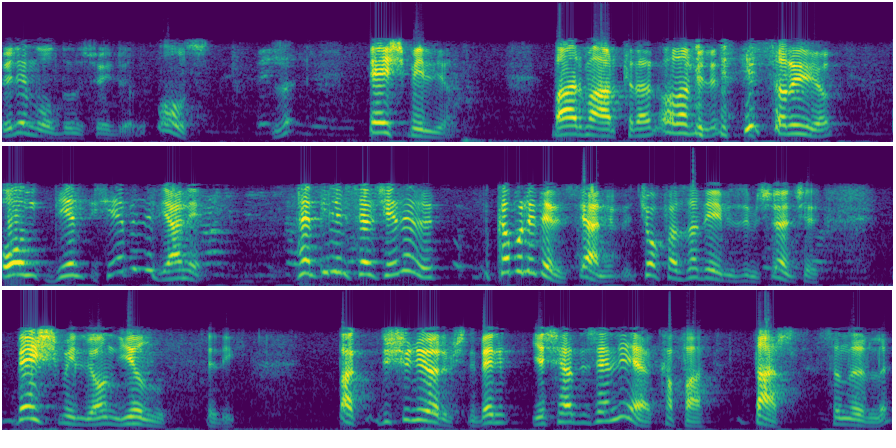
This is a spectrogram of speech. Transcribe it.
Öyle mi olduğunu söylüyorlar. Olsun. 5 milyon. Var mı artıran? Olabilir. Hiç sorun yok. 10 diye şey yapabilir yani. Hem bilimsel şeyleri kabul ederiz. Yani çok fazla değil bizim için. Şey. 5 milyon yıl dedik. Bak düşünüyorum şimdi. Benim Yaşar Düzenli ya kafa dar, sınırlı.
